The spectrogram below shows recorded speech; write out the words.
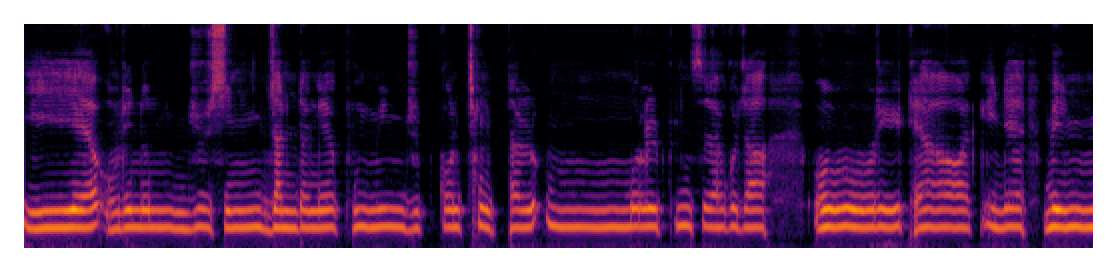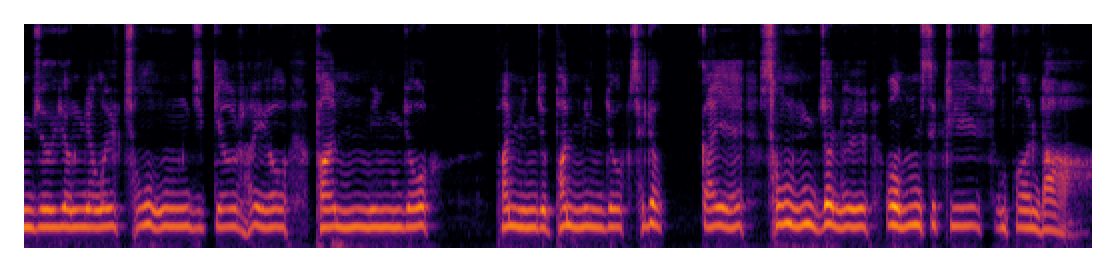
이에 우리는 유신잔당의 국민주권 창탈 음모를 핀쇄하고자 우리 대학인의 민주 역량을 총집결하여 반민족, 반민족, 반민족 세력가의 성전을 엄습히 선포한다.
